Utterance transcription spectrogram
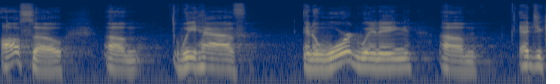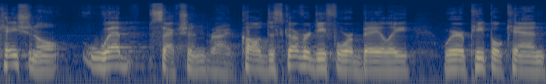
also um, we have an award-winning um, educational web section right. called Discover DeFord Bailey, where people can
